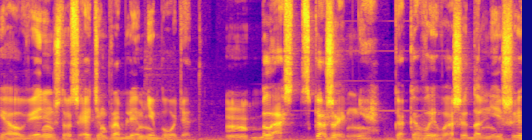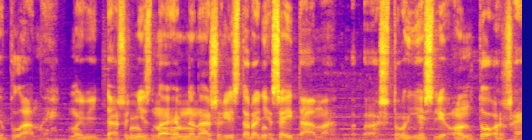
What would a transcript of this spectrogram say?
Я уверен, что с этим проблем не будет. Бласт, скажи мне, каковы ваши дальнейшие планы? Мы ведь даже не знаем, на нашей ли стороне Сайтама. А что, если он тоже?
